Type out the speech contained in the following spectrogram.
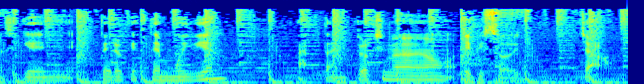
Así que espero que estén muy bien. Hasta el próximo episodio. Chao.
